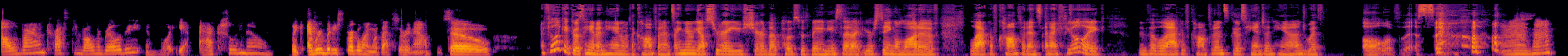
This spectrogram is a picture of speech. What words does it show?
all around trust and vulnerability and what you actually know. Like everybody's struggling with us right now. So I feel like it goes hand in hand with the confidence. I know yesterday you shared that post with me and you said you're seeing a lot of lack of confidence. And I feel like the lack of confidence goes hand in hand with all of this. mm-hmm.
